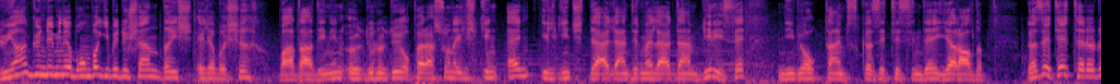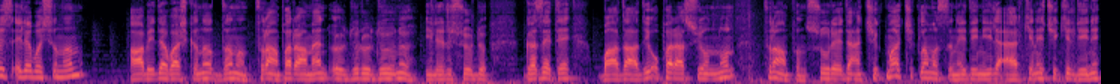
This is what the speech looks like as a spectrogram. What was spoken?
Dünya gündemine bomba gibi düşen DAEŞ elebaşı Bağdadi'nin öldürüldüğü operasyona ilişkin en ilginç değerlendirmelerden biri ise New York Times gazetesinde yer aldı. Gazete terörist elebaşının ABD Başkanı Donald Trump'a rağmen öldürüldüğünü ileri sürdü. Gazete, Bağdadi operasyonunun Trump'ın Suriye'den çıkma açıklaması nedeniyle erkene çekildiğini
